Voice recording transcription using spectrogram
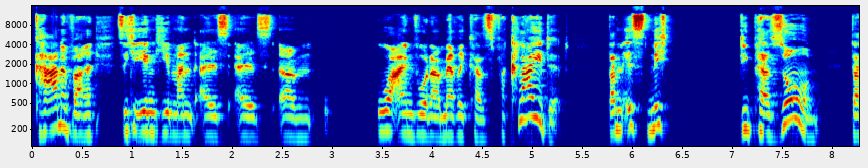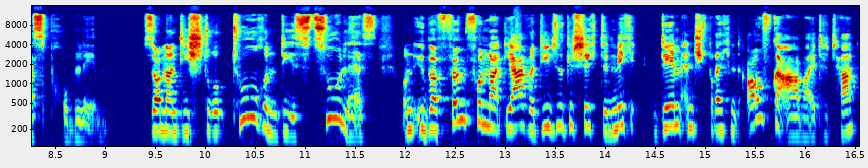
Karneval sich irgendjemand als als ähm, Ureinwohner Amerikas verkleidet, dann ist nicht die Person das Problem, sondern die Strukturen, die es zulässt und über 500 Jahre diese Geschichte nicht dementsprechend aufgearbeitet hat,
